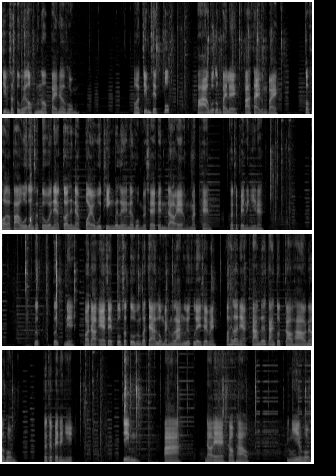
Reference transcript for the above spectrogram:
จิ้มศัตรูให้ออกข้างนอกไปนะครับผม พอจิ้มเสร็จปุ๊บปาอาวุธลงไปเลยปาใส่ลงไป ก็พอเราปาอาวุธโดนศัตรูเนี่ยก็จะเนี่ยปล่อยอาวุธทิ้งไปเลยนะผมจะใช้เป็นดาวแอร์ของมัดแทนก็จะเป็นอย่างนี้นะปึ๊บปึ๊บเนี่ยพอดาวแอร์เสร็จปุ๊บศัตรูมันก็จะลงไปข้างล่างลึกเลยใช่ไหมก็ให้เราเนี่ยตามด้วยการกดกาวพาวนะครับผม ก็จะเป็นอย่างนี้ จิ้มปาดาวแอร์กาวพาวอย่างนี้ครับผม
